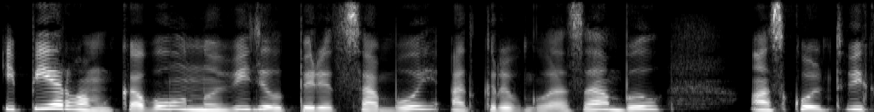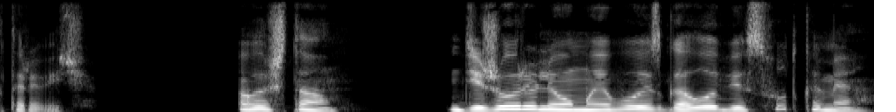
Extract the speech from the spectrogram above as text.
И первым, кого он увидел перед собой, открыв глаза, был Аскольд Викторович. «Вы что, дежурили у моего изголовья сутками,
